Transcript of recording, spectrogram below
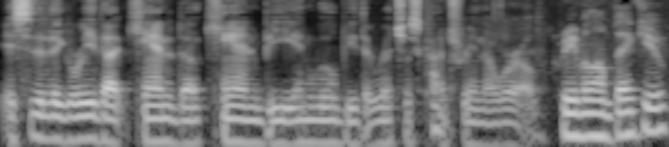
is to the degree that Canada can be and will be the richest country in the world. Kareem Allam, thank you.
